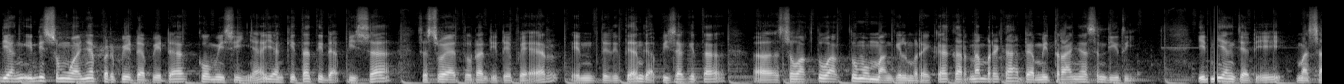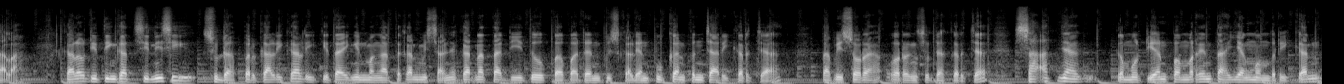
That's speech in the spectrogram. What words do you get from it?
yang ini semuanya berbeda-beda komisinya yang kita tidak bisa sesuai aturan di DPR, intelitian nggak bisa kita uh, sewaktu-waktu memanggil mereka karena mereka ada mitranya sendiri. Ini yang jadi masalah. Kalau di tingkat sini sih sudah berkali-kali kita ingin mengatakan misalnya karena tadi itu Bapak dan Ibu sekalian bukan pencari kerja, tapi seorang orang sudah kerja, saatnya kemudian pemerintah yang memberikan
